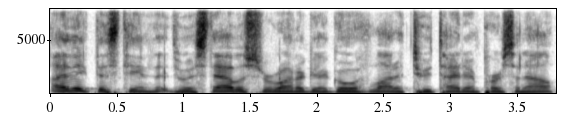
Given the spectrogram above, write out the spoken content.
I think this team that, to establish the run are going to go with a lot of two tight end personnel.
